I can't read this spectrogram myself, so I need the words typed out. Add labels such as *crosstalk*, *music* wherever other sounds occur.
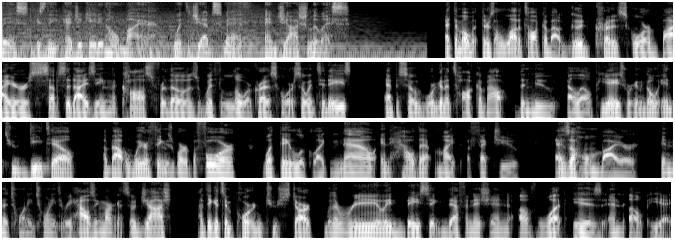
This is The Educated Homebuyer with Jeb Smith and Josh Lewis. At the moment, there's a lot of talk about good credit score buyers subsidizing the cost for those with lower credit scores. So, in today's episode, we're going to talk about the new LLPAs. We're going to go into detail about where things were before, what they look like now, and how that might affect you as a home buyer in the 2023 housing market. So, Josh, I think it's important to start with a really basic definition of what is an LPA.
